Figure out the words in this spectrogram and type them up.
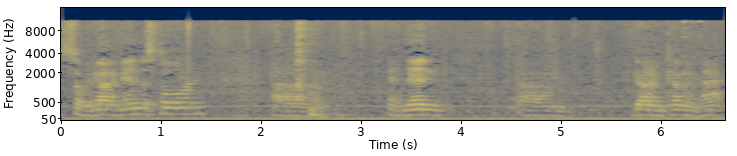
So we got them in the store, um, and then um, got them coming back.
